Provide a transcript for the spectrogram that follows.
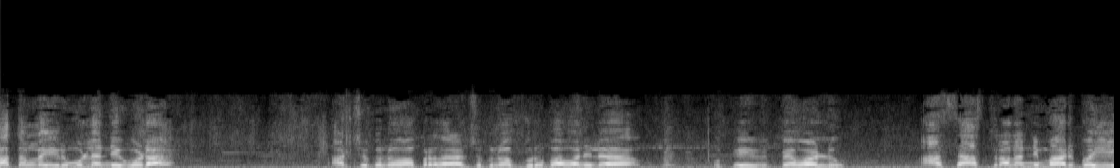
గతంలో ఇరుముళ్ళన్నీ కూడా అర్చకులు ప్రధాన అర్చకులు గురుభవానిలో ఉప్పి విప్పేవాళ్ళు. ఆ శాస్త్రాలన్నీ మారిపోయి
